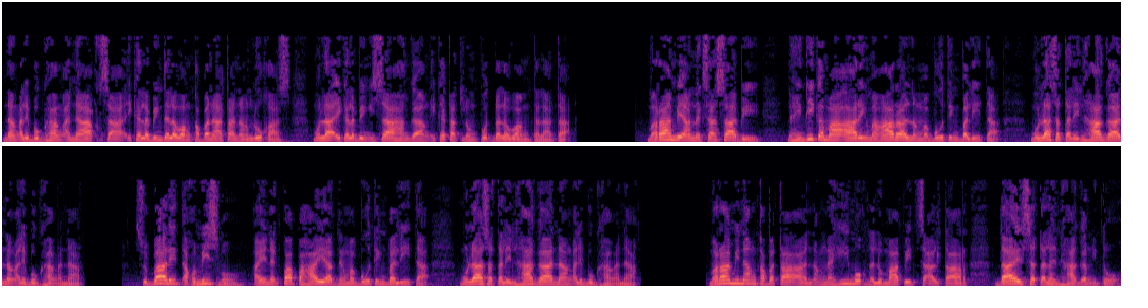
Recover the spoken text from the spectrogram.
ng alibughang anak sa ikalabing dalawang kabanata ng Lukas mula ikalabing isa hanggang ikatatlumput dalawang talata. Marami ang nagsasabi na hindi ka maaaring mangaral ng mabuting balita mula sa talinhaga ng alibughang anak. Subalit ako mismo ay nagpapahayag ng mabuting balita mula sa talinhaga ng alibughang anak. Marami ng kabataan ang nahimok na lumapit sa altar dahil sa talinhagang ito.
